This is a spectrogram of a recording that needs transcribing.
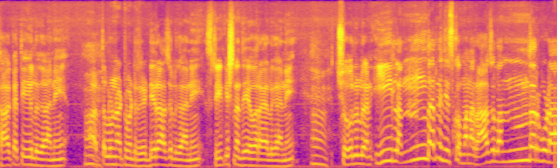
కాకతీయులు కానీ అత్తలు ఉన్నటువంటి రెడ్డి రాజులు కానీ శ్రీకృష్ణ దేవరాయలు కానీ చోళులు కానీ వీళ్ళందరినీ తీసుకో. మన రాజులందరూ కూడా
